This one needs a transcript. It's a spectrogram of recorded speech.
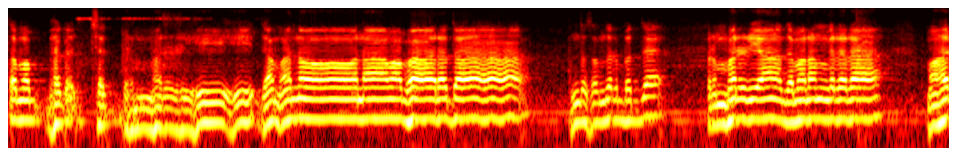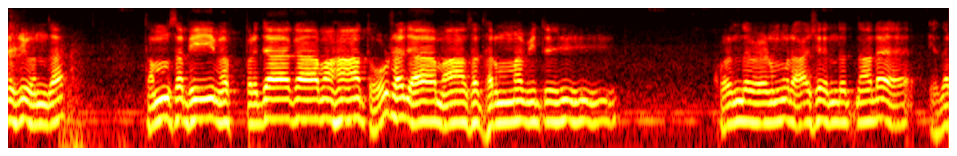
தமபகச்சத் பிரம்மர்ஷி தமனோ நாம பாரதா. அந்த சந்தர்ப்பத்தில் பிரம்மர்ஷியான தமரங்கரரா மகர்ஷி வந்தார். தம் சபீம பிரஜாகாமஹா தோஷஜாமாச தர்மவித்து குழந்தை வேணுங்கிற ஆசை இருந்ததுனால எதை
